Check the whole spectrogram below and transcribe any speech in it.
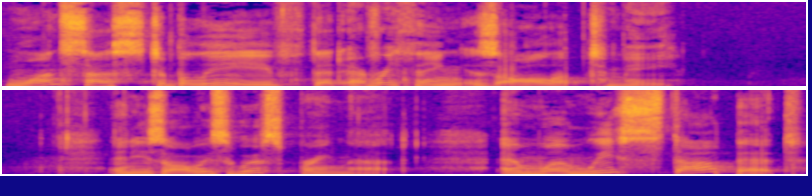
wants us to believe that everything is all up to me. And he's always whispering that. And when we stop it,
